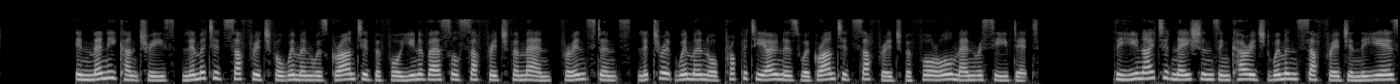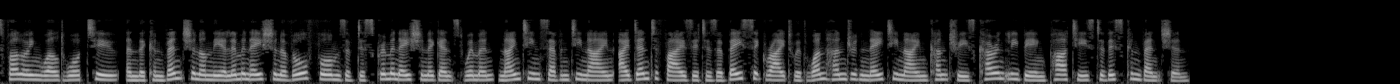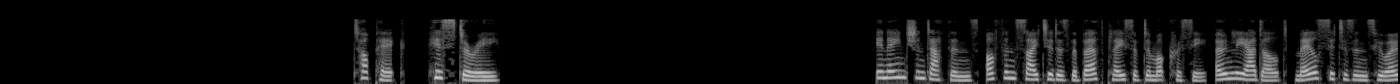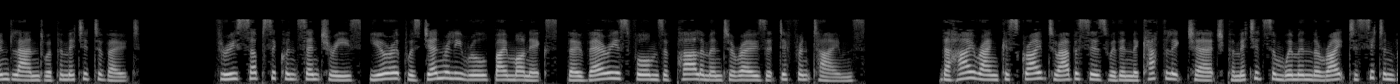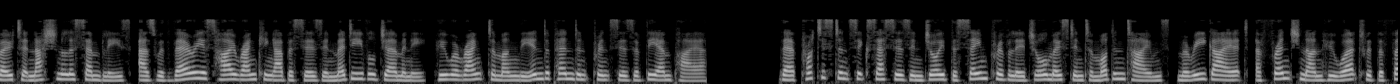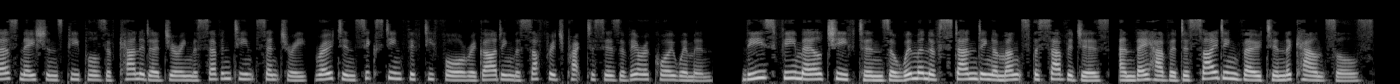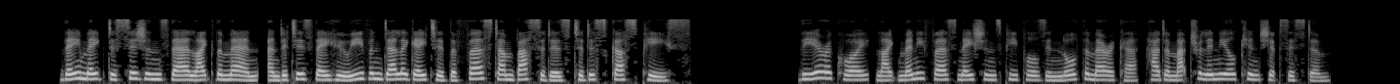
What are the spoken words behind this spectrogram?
In many countries, limited suffrage for women was granted before universal suffrage for men, for instance, literate women or property owners were granted suffrage before all men received it. The United Nations encouraged women's suffrage in the years following World War II, and the Convention on the Elimination of All Forms of Discrimination Against Women 1979 identifies it as a basic right with 189 countries currently being parties to this convention. Topic: History. In ancient Athens, often cited as the birthplace of democracy, only adult, male citizens who owned land were permitted to vote. Through subsequent centuries, Europe was generally ruled by monarchs, though various forms of parliament arose at different times. The high rank ascribed to abbesses within the Catholic Church permitted some women the right to sit and vote at national assemblies, as with various high-ranking abbesses in medieval Germany, who were ranked among the independent princes of the empire. Their Protestant successors enjoyed the same privilege almost into modern times. Marie Guyart, a French nun who worked with the First Nations peoples of Canada during the 17th century, wrote in 1654 regarding the suffrage practices of Iroquois women. These female chieftains are women of standing amongst the savages, and they have a deciding vote in the councils. They make decisions there like the men, and it is they who even delegated the first ambassadors to discuss peace. The Iroquois, like many First Nations peoples in North America, had a matrilineal kinship system.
